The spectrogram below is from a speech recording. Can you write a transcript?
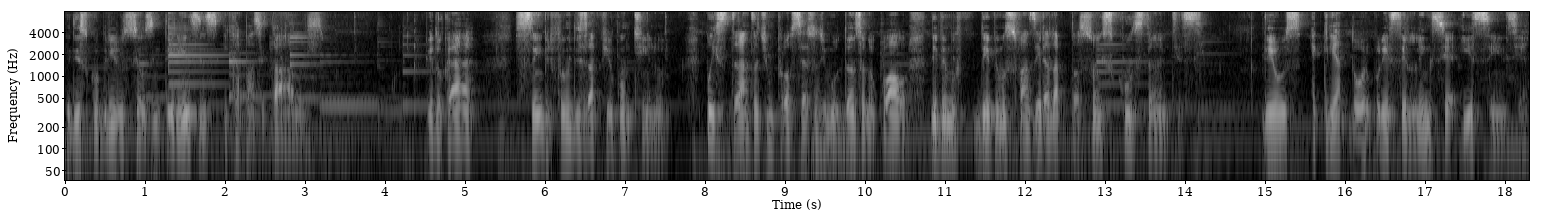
e descobrir os seus interesses e capacitá-los. Educar sempre foi um desafio contínuo, pois trata de um processo de mudança no qual devemos, devemos fazer adaptações constantes. Deus é Criador por excelência e essência,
